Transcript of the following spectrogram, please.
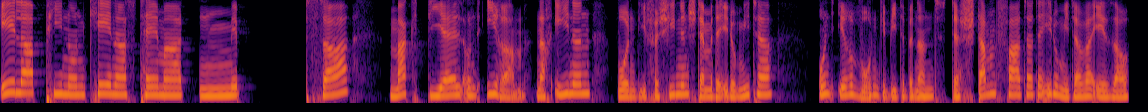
Ela, Pinon, Kenas, Tema, Mipsa, Magdiel und Iram. Nach ihnen wurden die verschiedenen Stämme der Edomiter und ihre Wohngebiete benannt. Der Stammvater der Edomiter war Esau.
